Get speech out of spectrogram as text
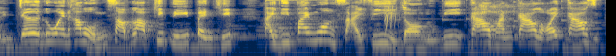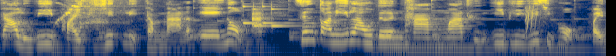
เลนเจอร์ด้วยนะครับผมสำหรับคลิปนี้เป็นคลิปไอดีป้ายม่วงสายฟรีดองลูบี้ 9,999 ลูบี้ไปพิชิตลีกตำนานนั่นเองนะผมอะ ซึ่งตอนนี้เราเดินทางมาถึง EP ที่16 เป็น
